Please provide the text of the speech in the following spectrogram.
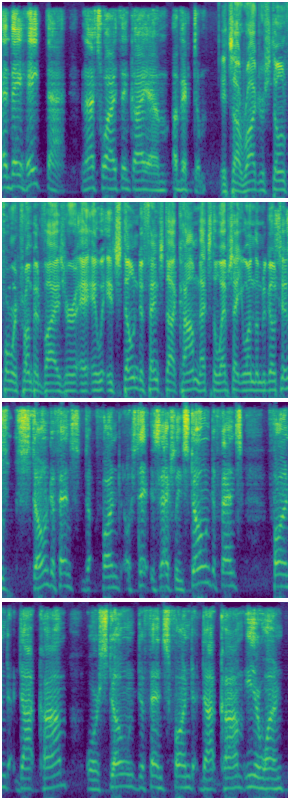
And they hate that. And that's why I think I am a victim. It's uh, Roger Stone, former Trump advisor. It's stonedefense.com. That's the website you want them to go to? Stone Defense Fund. It's actually stonedefensefund.com or stonedefensefund.com. Either one.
